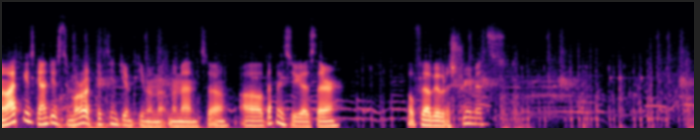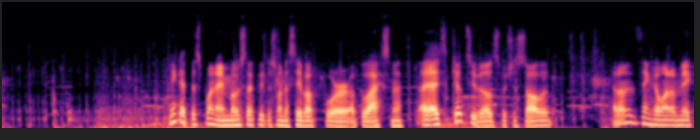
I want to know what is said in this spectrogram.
My last against Ganji is tomorrow at 15 GMT, my, my man, so I'll definitely see you guys there. Hopefully I'll be able to stream it. I think at this point I most likely just want to save up for a blacksmith. I, I killed two builds, which is solid. I don't think I want to make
